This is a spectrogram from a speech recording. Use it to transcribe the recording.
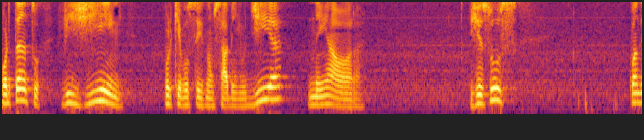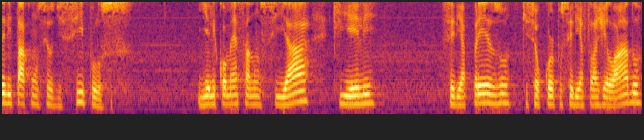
Portanto, vigiem, porque vocês não sabem o dia nem a hora. Jesus, quando ele está com os seus discípulos, e ele começa a anunciar que ele seria preso, que seu corpo seria flagelado,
